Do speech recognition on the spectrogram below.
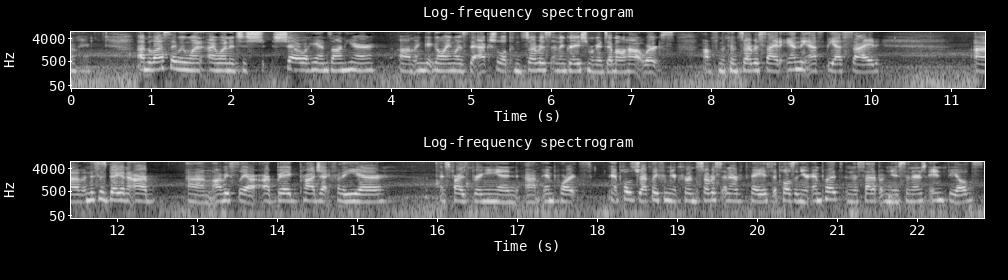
Okay. Um, the last thing we want, I wanted to sh- show hands-on here um, and get going was the actual Conservis integration. We're going to demo how it works um, from the Conservis side and the FBS side. Um, and this is big in our, um, obviously, our, our, big project for the year as far as bringing in um, imports. It pulls directly from your Conservis interface. It pulls in your inputs and the setup of new centers and fields.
